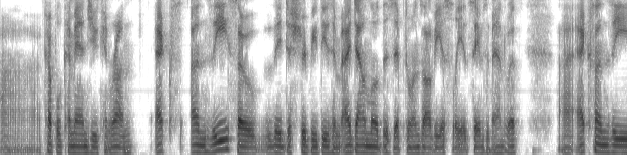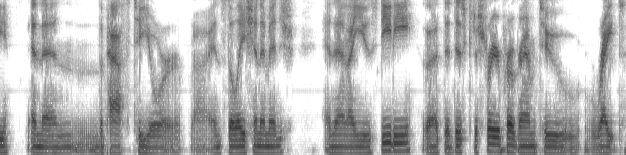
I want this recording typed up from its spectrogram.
uh, a couple commands you can run. X unz, so they distribute these. I download the zipped ones, obviously, it saves bandwidth uh, xunz, and then the path to your uh, installation image. And then I use DD, the, the disk destroyer program, to write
